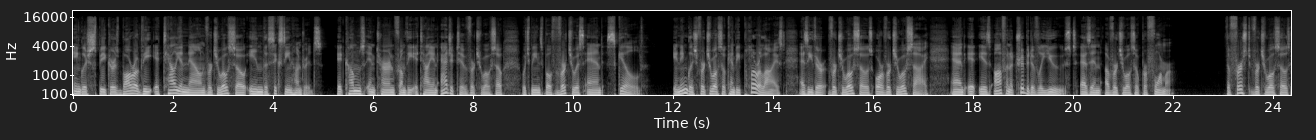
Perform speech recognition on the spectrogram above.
English speakers borrowed the Italian noun virtuoso in the 1600s. It comes in turn from the Italian adjective virtuoso, which means both virtuous and skilled. In English, virtuoso can be pluralized as either virtuosos or virtuosi, and it is often attributively used, as in a virtuoso performer. The first virtuosos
